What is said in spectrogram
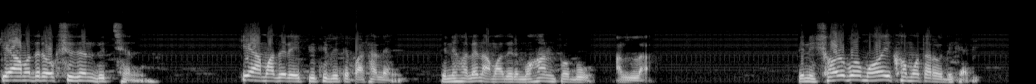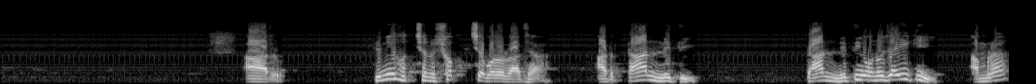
কে আমাদের অক্সিজেন দিচ্ছেন? কে আমাদের এই পৃথিবীতে পাঠালেন? তিনি হলেন আমাদের মহান প্রভু আল্লাহ। তিনি সর্বময় ক্ষমতার অধিকারী। আর তিনি হচ্ছেন সবচেয়ে বড় রাজা। আর তার নীতি তার নীতি অনুযায়ী কি আমরা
